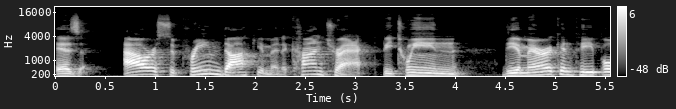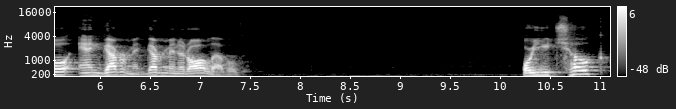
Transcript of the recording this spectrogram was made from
as our supreme document, a contract between the American people and government, government at all levels, or you choke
